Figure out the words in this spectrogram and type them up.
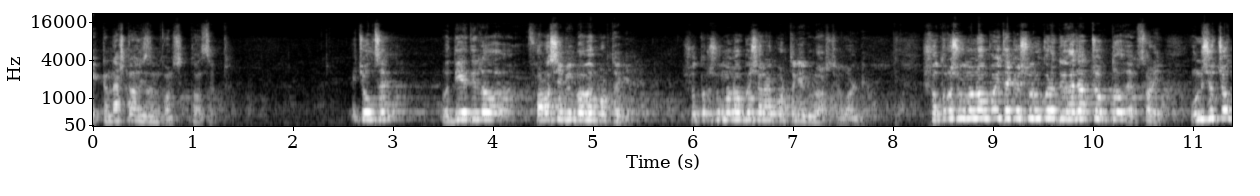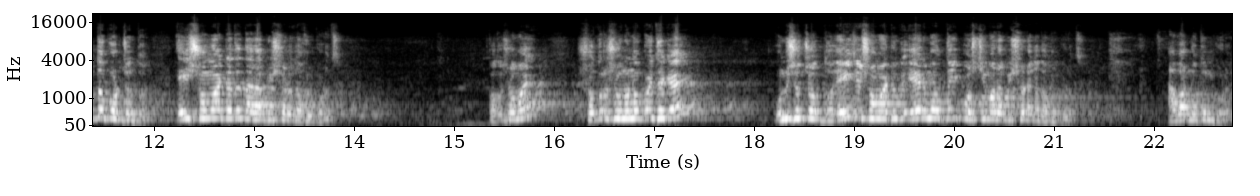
একটা ন্যাশনালিজম কনসেপ্ট এই চলছে। ও দিয়ে দিল ফরাসি বিপ্লবের পর থেকে। সতেরোশো উননব্বই সালের পর থেকে এগুলো আসছে ওয়ার্ল্ডে সতেরোশো উননব্বই থেকে শুরু করে দুই হাজার চোদ্দ সরি উনিশশো চোদ্দ পর্যন্ত এই সময়টাতে তারা বিশ্বটা দখল করেছে। কত সময়? সতেরোশো উননব্বই থেকে উনিশশো চোদ্দ। এই যে সময়টুকু, এর মধ্যেই পশ্চিমারা বিশ্বটাকে দখল করেছে। আবার নতুন করে।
